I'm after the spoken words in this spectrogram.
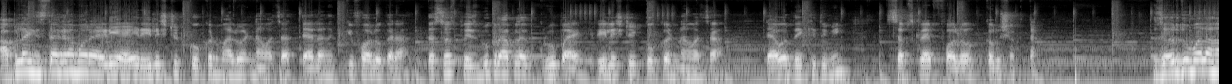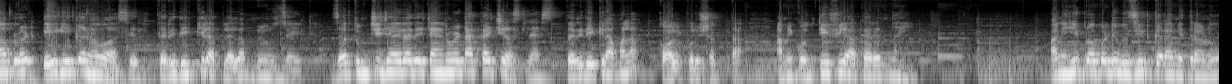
आपला इंस्टाग्रामवर आय डी आहे रिअल इस्टेट कोकण मालवण नावाचा त्याला नक्की फॉलो करा. तसंच फेसबुकला आपला ग्रुप आहे रिअल इस्टेट कोकण नावाचा. त्यावर देखील तुम्ही सबस्क्राईब फॉलो करू शकता. जर तुम्हाला हा प्लॉट एक एकर हवा असेल तरी देखील आपल्याला मिळून जाईल. जर तुमची जाहिरात या चॅनलवर टाकायची असल्यास तरी देखील आम्हाला कॉल करू शकता. आम्ही कोणतीही फी आकारत नाही. आणि ही प्रॉपर्टी व्हिजिट करा मित्रांनो.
